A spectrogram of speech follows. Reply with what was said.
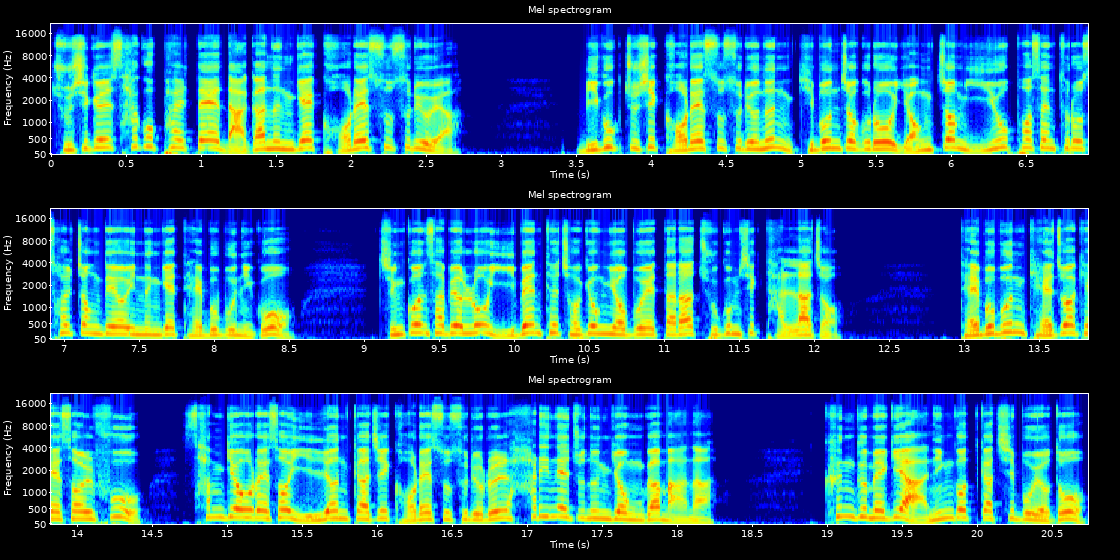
주식을 사고 팔 때 나가는 게 거래 수수료야. 미국 주식 거래 수수료는 기본적으로 0.25%로 설정되어 있는 게 대부분이고 증권사별로 이벤트 적용 여부에 따라 조금씩 달라져. 대부분 계좌 개설 후 3개월에서 1년까지 거래 수수료를 할인해 주는 경우가 많아. 큰 금액이 아닌 것 같이 보여도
